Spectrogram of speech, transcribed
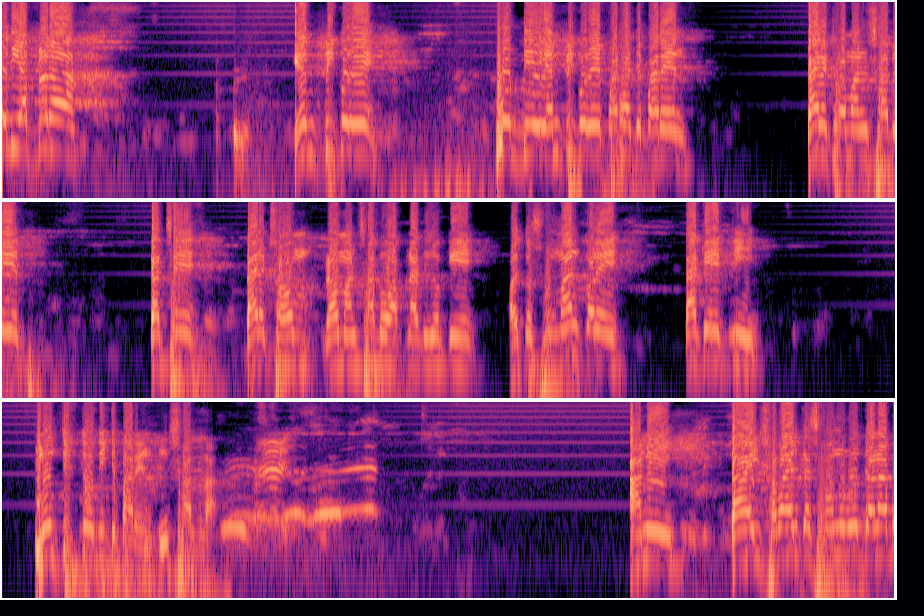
যদি আপনারা এমপি করে ভোট দিয়ে এমপি করে পাঠাতে পারেন, তারেক রহমান সাহেবের কাছে, তারেক রহমান সাহেব আপনাদেরকে হয়তো সম্মান করে তাকে একটি মন্ত্রিত্ব দিতে পারেন ইনশাল্লাহ আমি তাই সবার কাছে অনুরোধ জানাব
